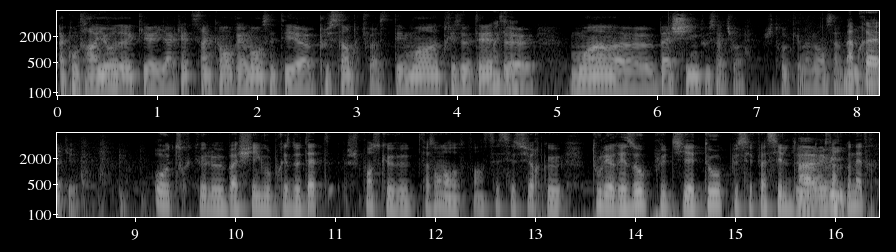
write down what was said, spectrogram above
A contrario, il y a 4-5 ans, vraiment, c'était euh, plus simple, tu vois. C'était moins prise de tête, euh, moins euh, bashing, tout ça, tu vois. Je trouve que maintenant, c'est un peu après, compliqué. Autre que le bashing ou prise de tête, je pense que de toute façon, enfin, c'est, sûr que tous les réseaux, plus tu y es tôt, plus c'est facile de, ah, faire connaître.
